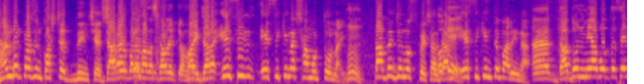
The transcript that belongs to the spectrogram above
হান্ড্রেড পার্সেন্ট কষ্টের দিন সে যারা বাতাস খাওয়ানো একটু ভাই যারা এসি এসি কেনার সামর্থ্য নাই তাদের জন্য স্পেশাল Okay. এসি কিনতে পারি না। দাদন মিয়া বলতেছেন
